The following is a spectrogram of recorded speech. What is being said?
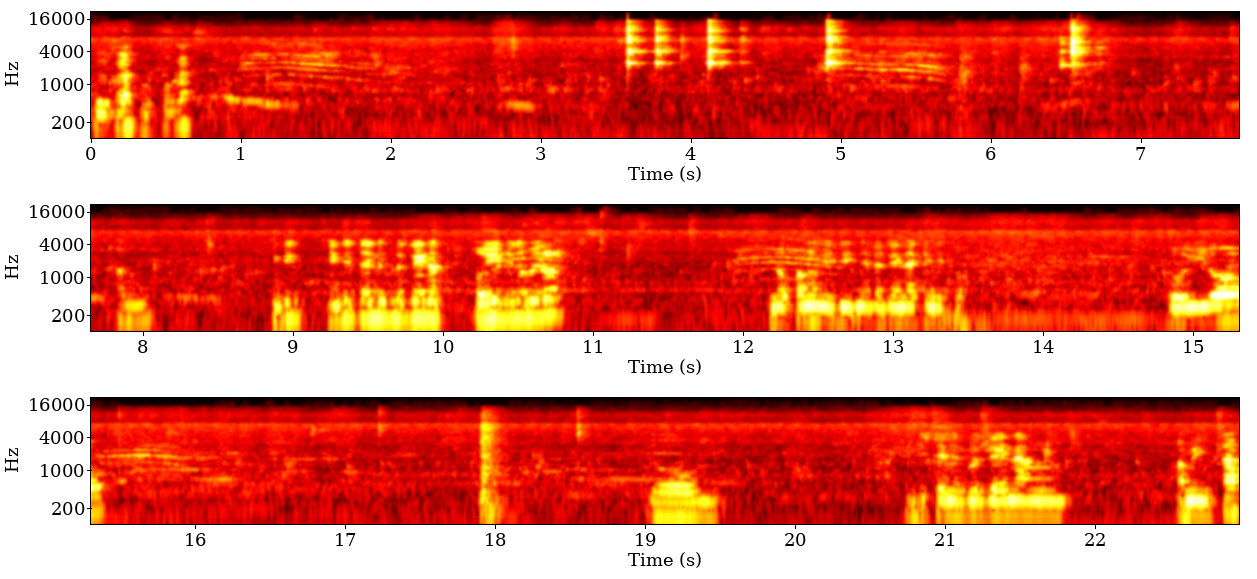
Pukul ka, pukul ka. Ang hindi hindi tayo naglagay ng toyo dito meron. Ano pang hindi nilagay natin dito? Toyo. Yung hindi tayo naglagay ng paminta.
